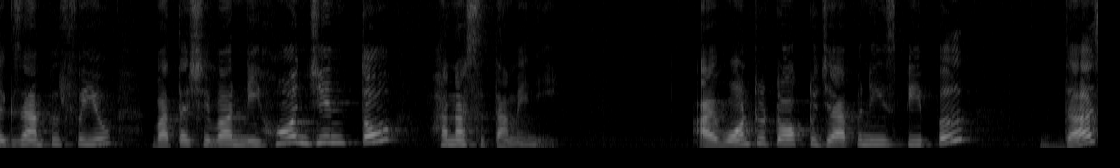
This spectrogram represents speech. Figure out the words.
example for you. Watashi wa nihonjin to hanasu tameni. I want to talk to Japanese people, thus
